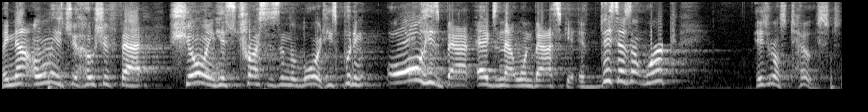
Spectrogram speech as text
Like, not only is Jehoshaphat showing his trust is in the Lord, he's putting all his ba- eggs in that one basket. If this doesn't work, Israel's toast.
